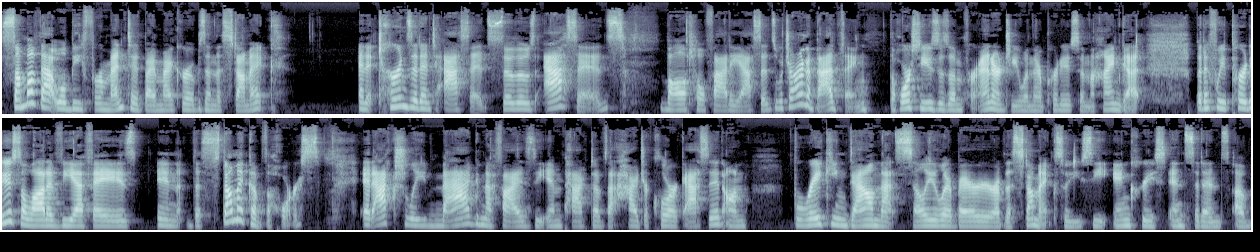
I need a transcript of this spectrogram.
some of that will be fermented by microbes in the stomach and it turns it into acids. So those acids, volatile fatty acids, which aren't a bad thing. The horse uses them for energy when they're produced in the hindgut. But if we produce a lot of VFAs in the stomach of the horse, it actually magnifies the impact of that hydrochloric acid on breaking down that cellular barrier of the stomach. So you see increased incidence of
